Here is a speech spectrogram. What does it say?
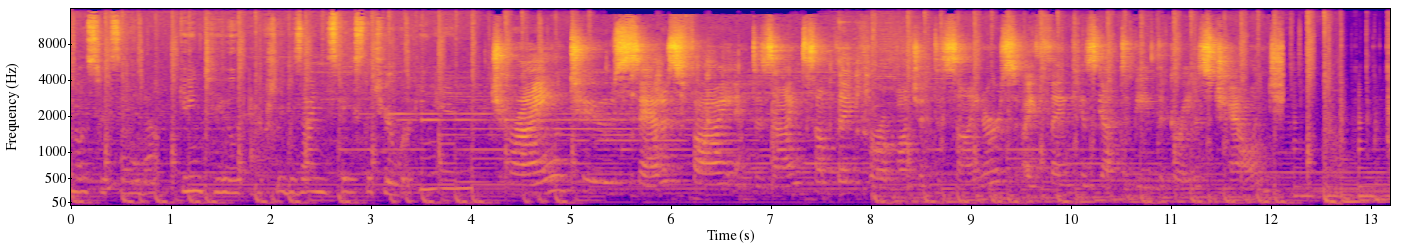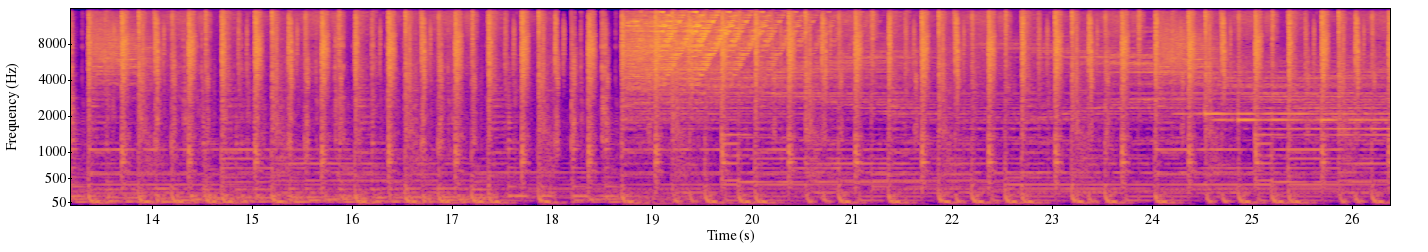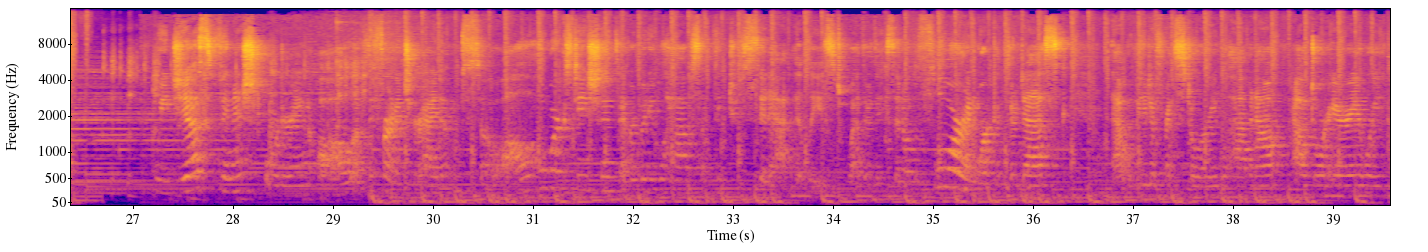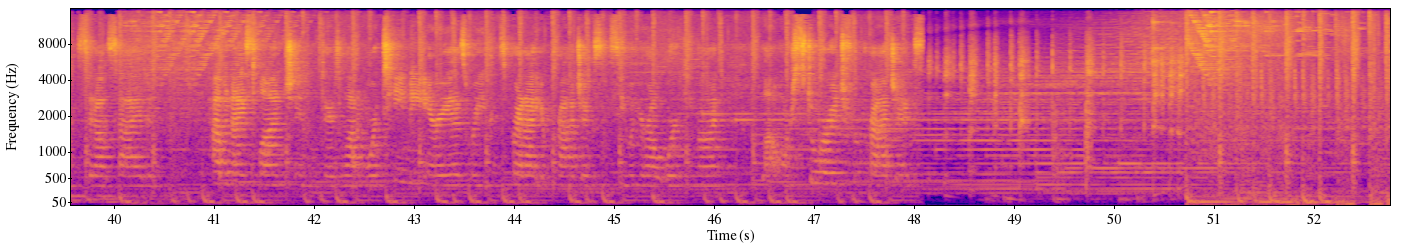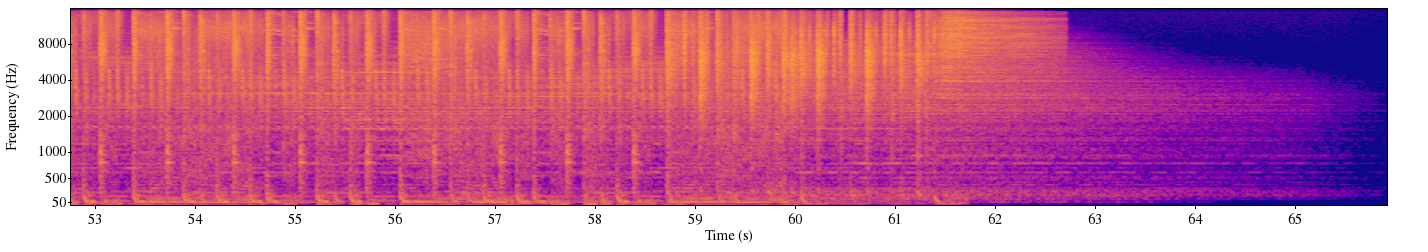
Am most excited about getting to actually design the space that you're working in. Trying to satisfy and design something for a bunch of designers, I think, has got to be the greatest challenge. Just finished ordering all of the furniture items, so all of the workstations, everybody will have something to sit at at least, whether they sit on the floor and work at their desk. That will be a different story. We'll have an out, outdoor area where you can sit outside and have a nice lunch, and there's a lot of more teaming areas where you can spread out your projects and see what you're all working on. A lot more storage for projects.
